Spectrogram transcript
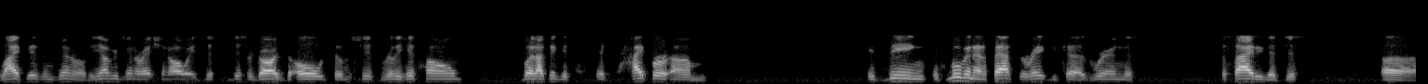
life is in general. The younger generation always dis- disregards the old, so the shit really hits home. But I think it's it's hyper um, it's being it's moving at a faster rate because we're in this society that just uh,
